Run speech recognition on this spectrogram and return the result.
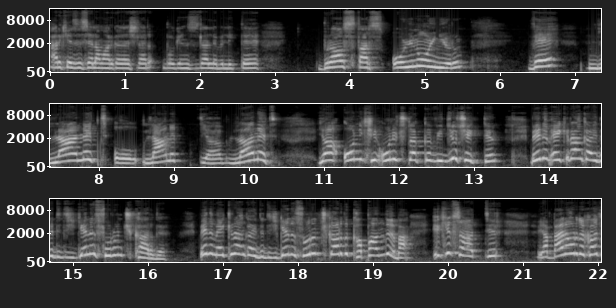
Herkese selam arkadaşlar. Bugün sizlerle birlikte Brawl Stars oyunu oynuyorum. Ve lanet o lanet ya lanet. Ya 12 13 dakika video çektim. Benim ekran kaydedici gene sorun çıkardı. Benim ekran kaydedici gene sorun çıkardı kapandı. Bak 2 saattir ya ben orada kaç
